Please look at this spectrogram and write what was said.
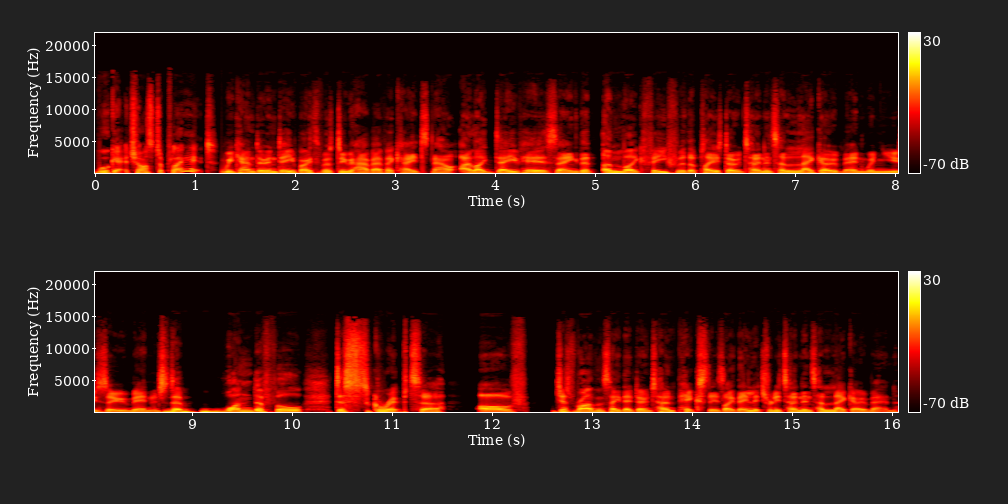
we'll get a chance to play it. We can do indeed. Both of us do have Evercades now. I like Dave here saying that unlike FIFA, the players don't turn into Lego men when you zoom in, which is a wonderful descriptor of just rather than say they don't turn pixels, like they literally turn into Lego men.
